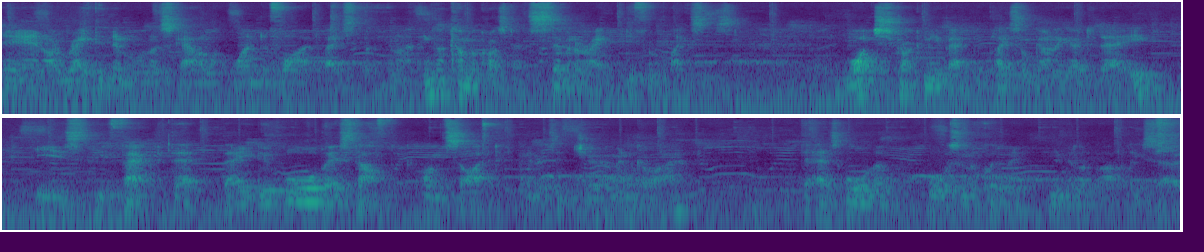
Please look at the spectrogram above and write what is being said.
And I rated them on a scale of one to five basically. And I think I come across about seven or eight different places. What struck me about the place I'm going to go today is the fact that they do all their stuff on site and it's a German guy that has all the awesome equipment in the middle of Bali. So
